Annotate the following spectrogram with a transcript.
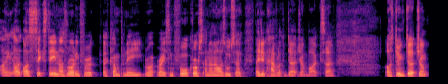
I, I was 16. I was riding for a, a company r- racing four cross, and then I was also they didn't have like a dirt jump bike, so I was doing dirt jump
